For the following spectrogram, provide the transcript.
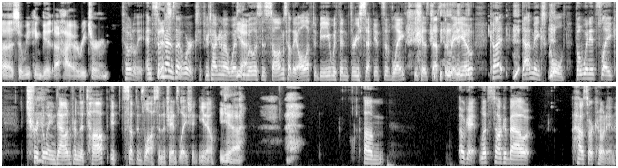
uh, so we can get a higher return. Totally. And sometimes That's- that works. If you're talking about Wesley Yeah. Willis's songs, how they all have to be within three seconds of length because that's the radio cut, that makes gold. But when it's like trickling down from the top, it something's lost in the translation, you know? Yeah, Um Okay, let's talk about House Harkonnen.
